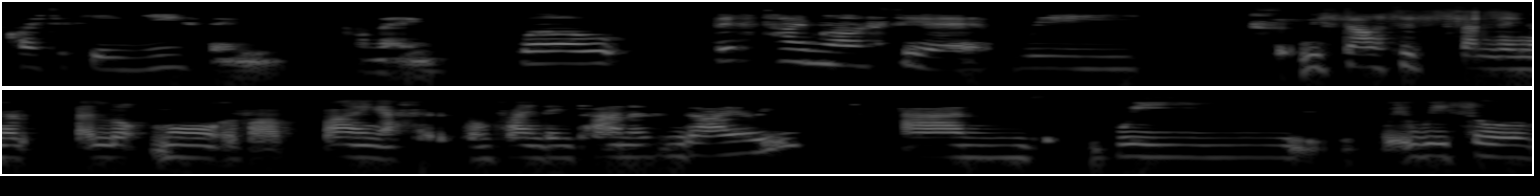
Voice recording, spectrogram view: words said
quite a few new things coming? Well, this time last year, we we started spending a, a lot more of our buying efforts on finding planners and diaries. and we we saw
